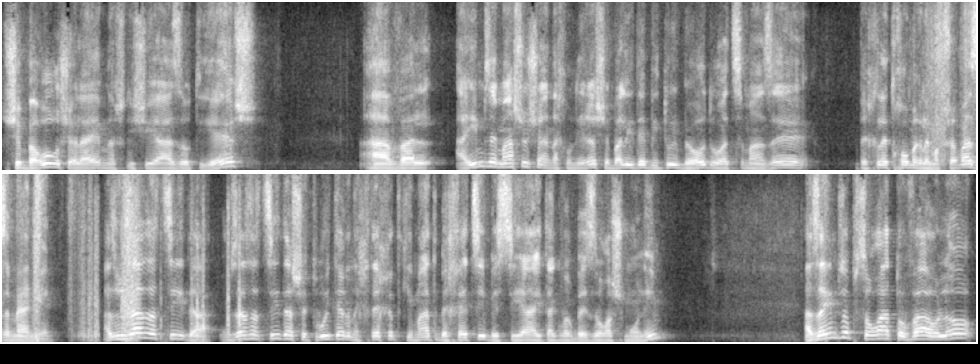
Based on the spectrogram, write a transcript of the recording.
שברור שלהם לשלישייה הזאת יש, אבל האם זה משהו שאנחנו נראה שבא לידי ביטוי בהודו עצמה? זה בהחלט חומר למחשבה, זה מעניין. אז הוא זז הצידה, הוא זז הצידה שטוויטר נחתכת כמעט בחצי, בשיאה הייתה כבר באזור ה-80. אז האם זו בשורה טובה או לא?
